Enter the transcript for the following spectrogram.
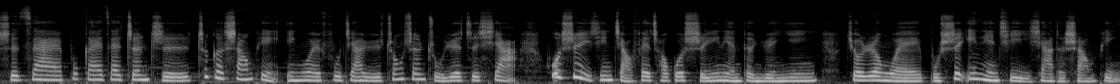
实在不该再争执这个商品，因为附加于终身主约之下，或是已经缴费超过十一年等原因，就认为不是一年期以下的商品。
